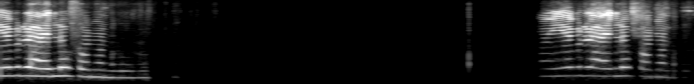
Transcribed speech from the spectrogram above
এবারে আইলো কমেন্ট করব এবারে আইলো কমেন্ট করব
